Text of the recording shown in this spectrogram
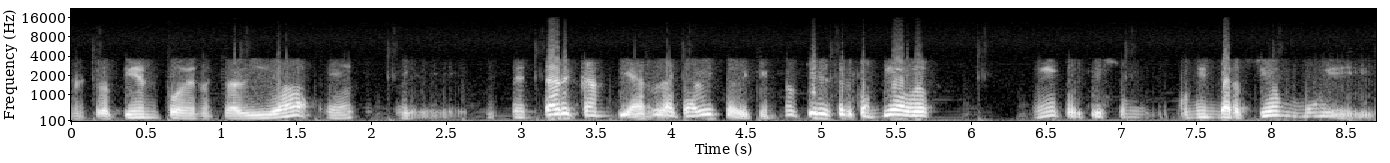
nuestro tiempo, de nuestra vida, en eh, intentar cambiar la cabeza de quien no quiere ser cambiado, porque es una inversión muy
